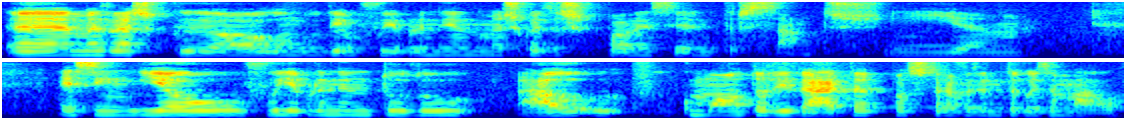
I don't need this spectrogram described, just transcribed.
uh, mas acho que ao longo do tempo fui aprendendo umas coisas que podem ser interessantes. E um, é assim, eu fui aprendendo tudo ao, como autodidata, posso estar a fazer muita coisa mal.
